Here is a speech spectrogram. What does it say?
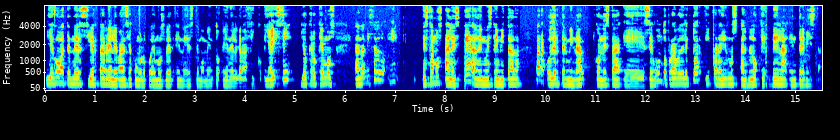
llegó a tener cierta relevancia como lo podemos ver en este momento en el gráfico. Y ahí sí, yo creo que hemos analizado y estamos a la espera de nuestra invitada para poder terminar con este segundo programa de lector y para irnos al bloque de la entrevista.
